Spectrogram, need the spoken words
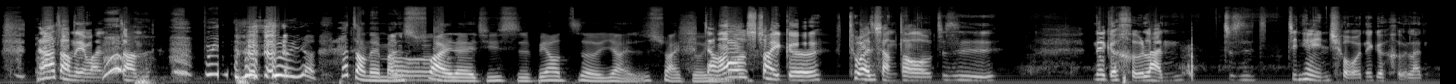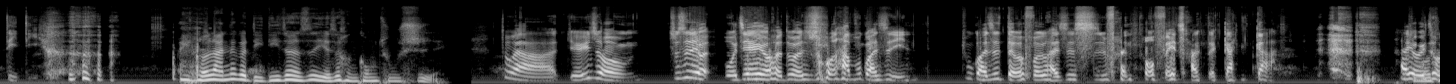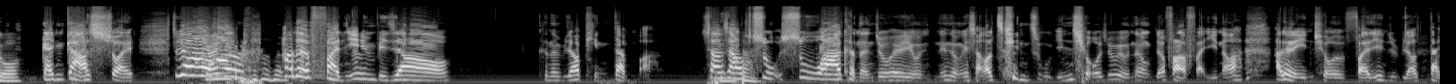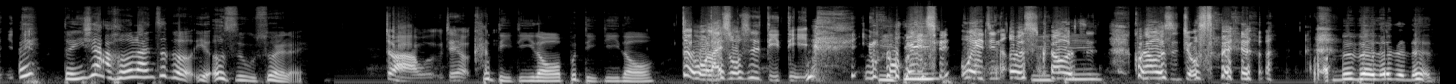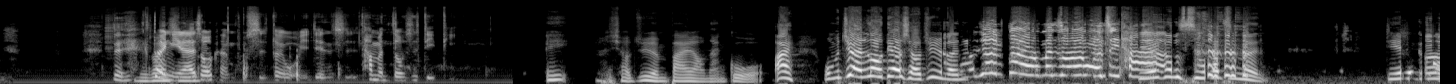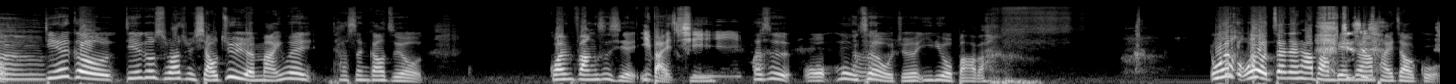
他长得也蛮长得，不要这样，他长得也蛮帅的。其实不要这样，也是帅哥。讲到帅哥，突然想到就是那个荷兰。就是今天赢球的那个荷兰弟弟，哎，荷兰那个弟弟真的是也是横空出世哎。对啊，有一种就是我今天有很多人说他不管是赢，不管是得分还是失分都非常的尴尬，他有一种尴尬帅，就是他他他的反应比较可能比较平淡吧。像像树树蛙可能就会有那种想要庆祝赢球，就会有那种比较发的反应，然后他可能赢球的反应就比较淡一点。哎，等一下，荷兰这个也二十五岁嘞。对啊，我今天有看不滴滴喽，不滴滴喽。对我来说是滴滴，因为我已经我已经二十快二十快要二十九岁了。对对对对对，对，对你来说可能不是，对我一件事，他们都是弟弟。哎。小巨人掰了，难过。哎，我们居然漏掉小巨人。我们居然对，我们怎么忘记他？Diego Swatchman，Diego，Diego，Diego Swatchman，小巨人嘛，因为他身高只有官方是写一百七，但是我目测我觉得一六八吧。我有我有站在他旁边跟他拍照过。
